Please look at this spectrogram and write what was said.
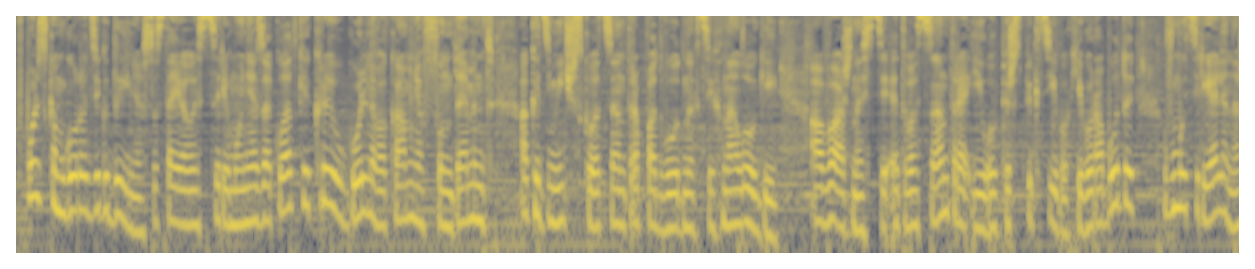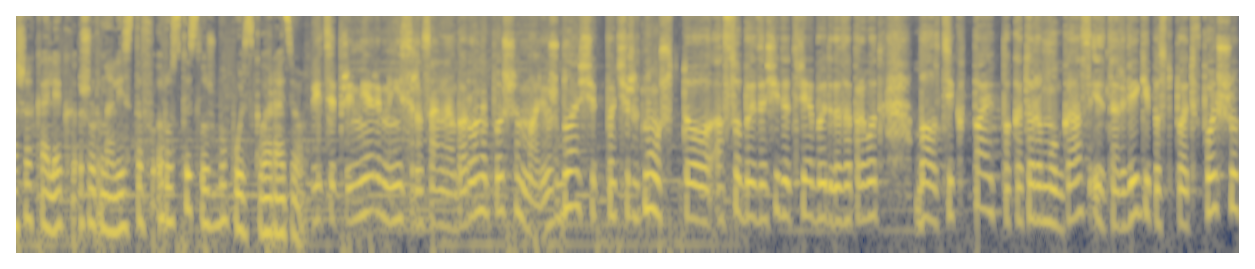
В польском городе Гдыня состоялась церемония закладки краеугольного камня в фундамент Академического центра подводных технологий технологий. О важности этого центра и о перспективах его работы в материале наших коллег-журналистов русской службы польского радио. Вице-премьер и министр национальной обороны Польши Мариуш Блащик подчеркнул, что особой защиты требует газопровод «Балтик Пайп», по которому газ из Норвегии поступает в Польшу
